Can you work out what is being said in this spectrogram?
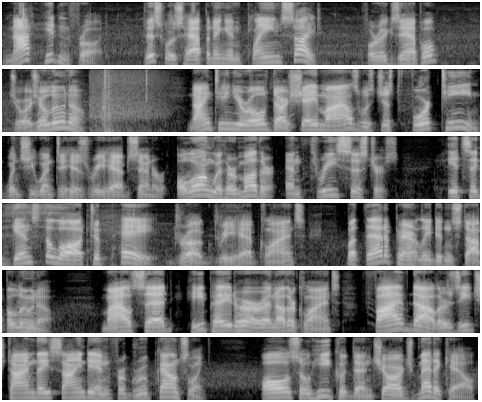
not hidden fraud. This was happening in plain sight. For example, George Aluno. 19 year old Darche Miles was just 14 when she went to his rehab center, along with her mother and three sisters. It's against the law to pay drug rehab clients, but that apparently didn't stop Aluno. Miles said he paid her and other clients $5 each time they signed in for group counseling, all so he could then charge Medi-Cal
